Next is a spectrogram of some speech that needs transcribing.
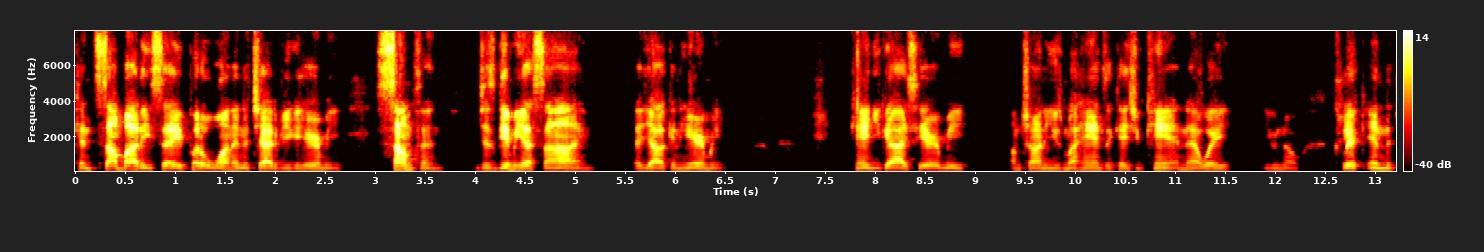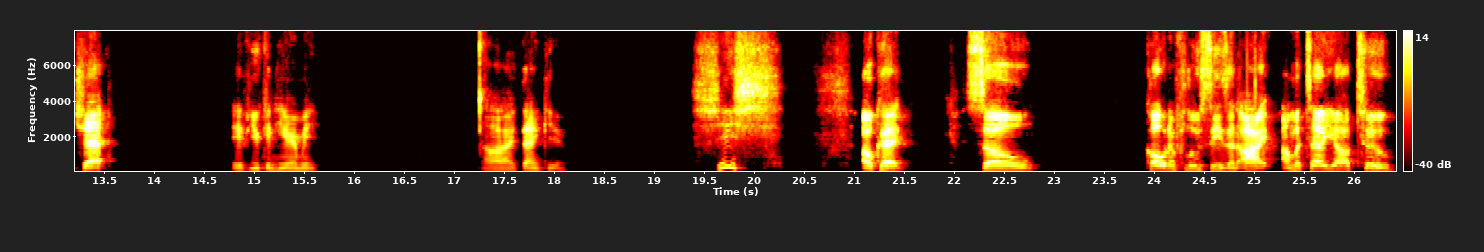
Can somebody say, put a one in the chat if you can hear me? Something. Just give me a sign that y'all can hear me. Can you guys hear me? I'm trying to use my hands in case you can't. And that way, you know, click in the chat if you can hear me. All right. Thank you. Sheesh. Okay. So cold and flu season. All right. I'm to tell y'all too.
